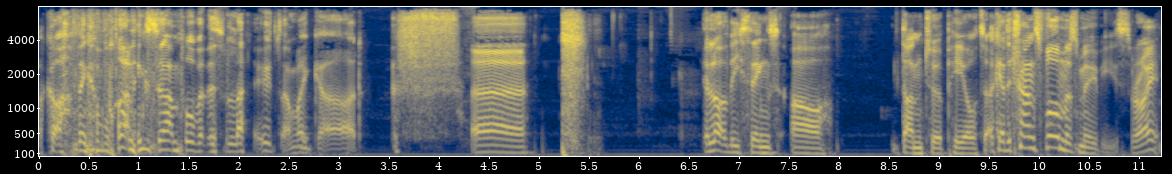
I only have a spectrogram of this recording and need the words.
I can't think of one example, but there's loads. Oh my god! Uh, a lot of these things are done to appeal to okay the Transformers movies, right?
